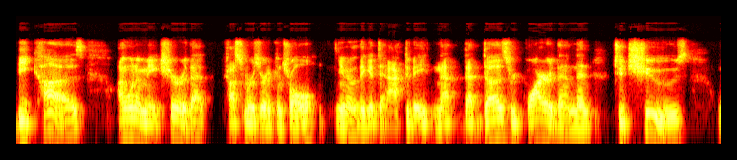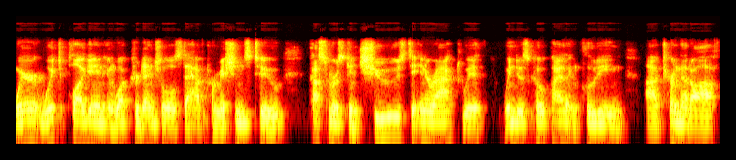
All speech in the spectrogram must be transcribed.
because I want to make sure that customers are in control. You know, they get to activate, and that that does require them then to choose where which plugin and what credentials to have permissions to. Customers can choose to interact with Windows Copilot, including uh, turn that off.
